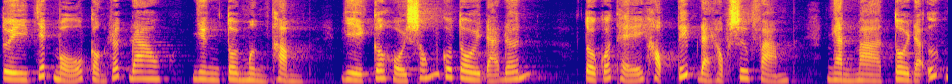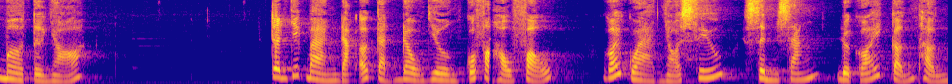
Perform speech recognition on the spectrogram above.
Tuy vết mổ còn rất đau, nhưng tôi mừng thầm vì cơ hội sống của tôi đã đến. Tôi có thể học tiếp đại học sư phạm, ngành mà tôi đã ước mơ từ nhỏ. Trên chiếc bàn đặt ở cạnh đầu giường của phòng hậu phẫu gói quà nhỏ xíu, xinh xắn, được gói cẩn thận,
